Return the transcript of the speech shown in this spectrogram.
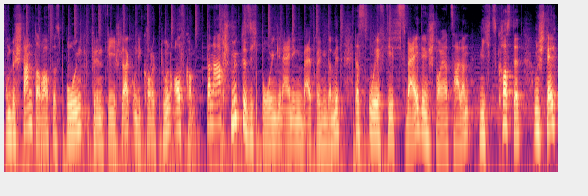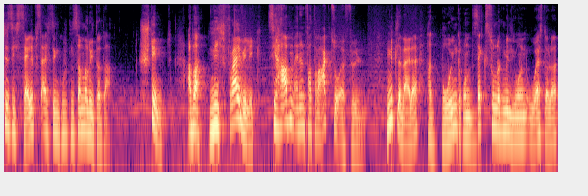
und bestand darauf, dass Boeing für den Fehlschlag und die Korrekturen aufkommt. Danach schmückte sich Boeing in einigen Beiträgen damit, dass OFT 2 den Steuerzahlern nichts kostet und stellte sich selbst als den guten Samariter dar. Stimmt, aber nicht freiwillig. Sie haben einen Vertrag zu erfüllen. Mittlerweile hat Boeing rund 600 Millionen US-Dollar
